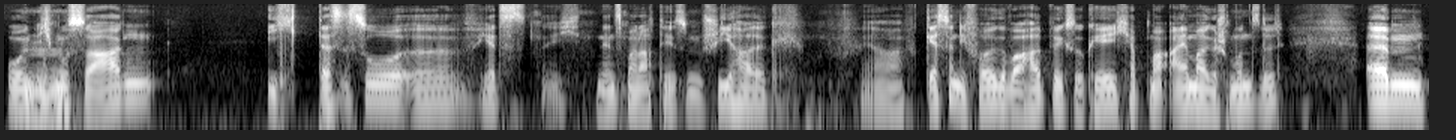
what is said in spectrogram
Und ich Mhm. muss sagen, ich, das ist so, äh, jetzt, ich nenne es mal nach diesem Skihulk, ja, gestern die Folge war halbwegs okay, ich habe mal einmal geschmunzelt. Ähm,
